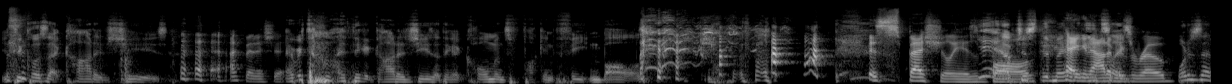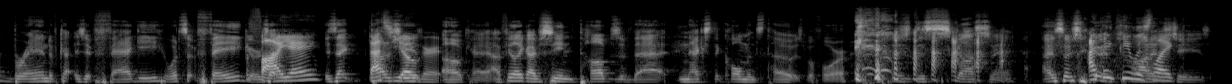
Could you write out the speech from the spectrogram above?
You're too close to that cottage cheese. I finish it. Every time I think of cottage cheese, I think of Coleman's fucking feet and balls. Especially his Yeah, balls just man hanging out of like- his robe. What is that brand of? Is it Faggy? What's it? Fag or is Faye? That, is that That's yogurt. Oh, okay, I feel like I've seen tubs of that next to Coleman's toes before. It just disgusts me. I I think he was like- cheese.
